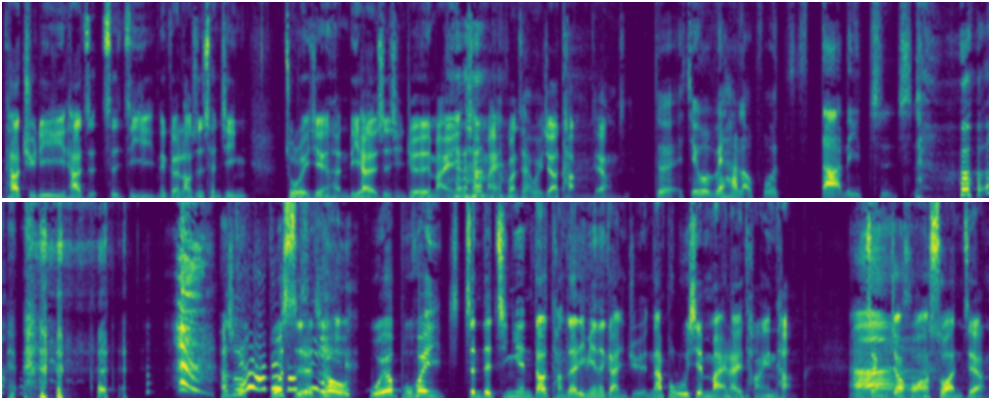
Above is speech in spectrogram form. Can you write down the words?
他举例，他自自己那个老师曾经做了一件很厉害的事情，就是买想买棺材回家躺这样子。对，结果被他老婆大力制止。他说：“我死了之后，我又不会真的惊艳到躺在里面的感觉，那不如先买来躺一躺，啊，这样比较划算。”这样。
